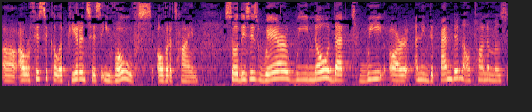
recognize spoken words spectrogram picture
uh, our physical appearances evolves over time. So this is where we know that we are an independent, autonomous,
